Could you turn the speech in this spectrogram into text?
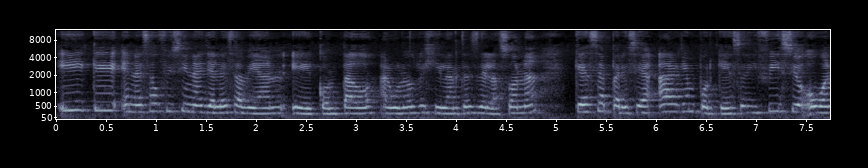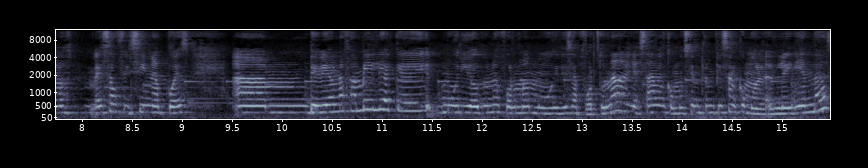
y que en esa oficina ya les habían eh, contado algunos vigilantes de la zona que se aparecía alguien porque ese edificio, o bueno, esa oficina pues, vivía una familia que murió de una forma muy desafortunada, ya saben, como siempre empiezan como las leyendas,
